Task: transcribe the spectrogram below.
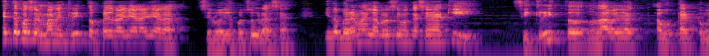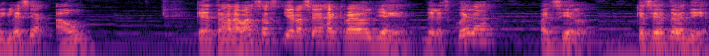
Este fue su hermano en Cristo, Pedro Ayala Ayala, sirvo de Dios por su gracia, y nos veremos en la próxima ocasión aquí, si Cristo no nos va a buscar como iglesia aún. Que nuestras alabanzas y oraciones al Creador lleguen de la escuela para el cielo. Que el Señor te bendiga.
